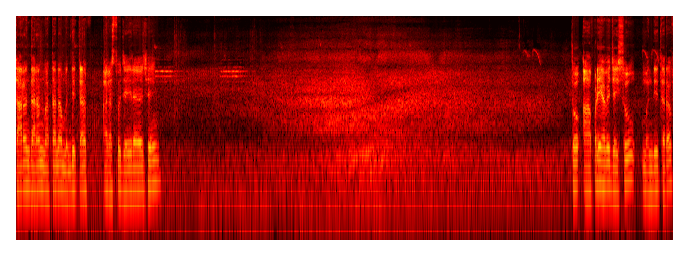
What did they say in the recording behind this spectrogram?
તારણ તારણ માતાના મંદિર તરફ આ રસ્તો જઈ રહ્યો છે. તો આપણે હવે જઈશું મંદિર તરફ.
